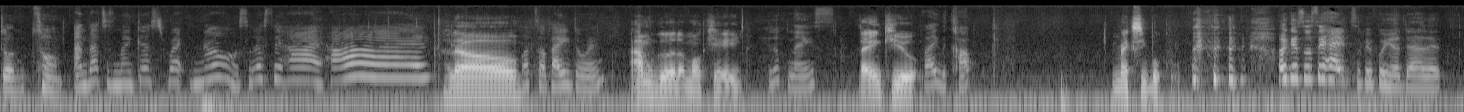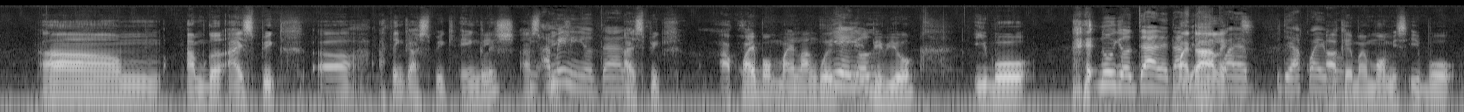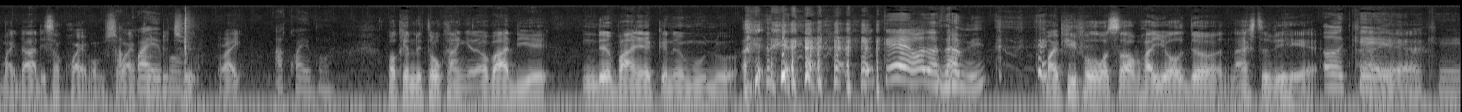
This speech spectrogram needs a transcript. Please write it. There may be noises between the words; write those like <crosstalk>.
Don Tom, and that is my guest right now. So let's say hi. Hi. Hello. What's up? How you doing? I'm good. I'm okay. You look nice. Thank you. I like the cup. Merci beaucoup. <laughs> okay, so say hi to people in your dialect. Um, I'm going. I speak. Uh, I think I speak English. I speak. I mean in your dialect. I speak Akwa Ibom, my language. Yeah, Ibibio, Igbo. <laughs> no, your dialect. That's My dialect. The Akwa Ibom. Okay, my mom is Igbo. My dad is Akwa Ibom, so I Akwa put the two. Right. Akwa Ibom. Okay, nitoka nyere ọba adịye ndị be anyị ekene m unu. Okay, what does that mean? My people, what's up? How you all doing? Nice to be here. Okay, ah, yeah. okay.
